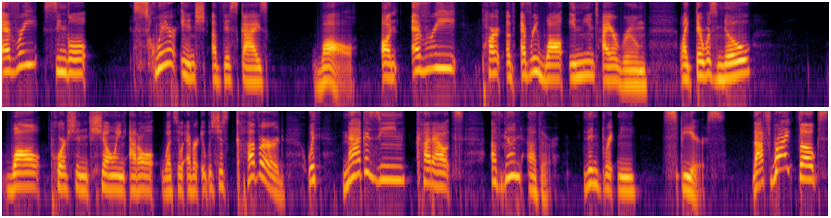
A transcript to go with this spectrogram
every single square inch of this guy's wall, on every part of every wall in the entire room, like there was no wall portion showing at all whatsoever. It was just covered with magazine cutouts of none other than Britney Spears. That's right, folks.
